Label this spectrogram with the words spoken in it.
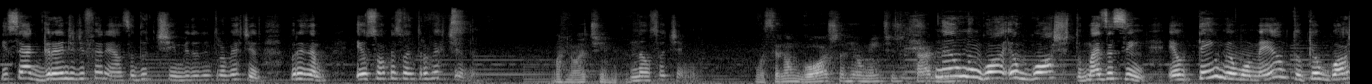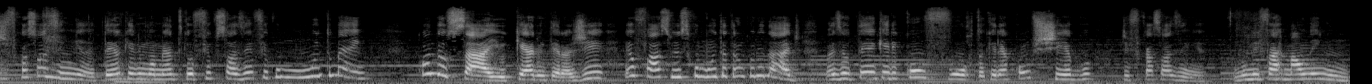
Isso é a grande diferença do tímido e do introvertido. Por exemplo, eu sou uma pessoa introvertida. Mas não é tímida. Não sou tímida. Você não gosta realmente de estar ali? Não, não gosto. Eu gosto, mas assim, eu tenho meu momento que eu gosto de ficar sozinha. Tem aquele uhum. momento que eu fico sozinha e fico muito bem Quando eu saio e quero interagir, eu faço isso com muita tranquilidade, mas eu tenho aquele conforto, aquele aconchego de ficar sozinha. Não me faz mal nenhum.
